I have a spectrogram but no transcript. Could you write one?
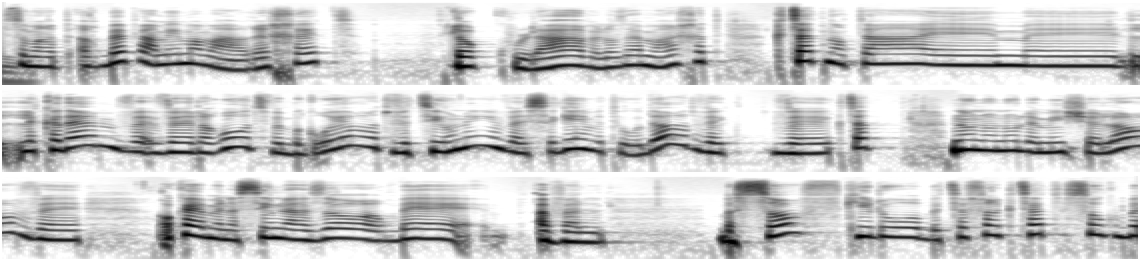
זאת אומרת, הרבה פעמים המערכת, לא כולה ולא זה המערכת, קצת נוטה אמ, אה, לקדם ו- ולרוץ ובגרויות וציונים והישגים ותעודות ו- וקצת נו נו נו למי שלא ואוקיי מנסים לעזור הרבה אבל בסוף כאילו בית ספר קצת עסוק ב...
